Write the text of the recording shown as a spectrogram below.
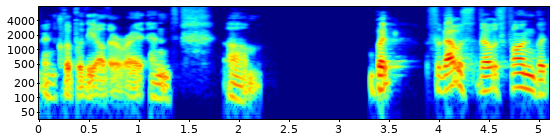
and clip of the other, right? And, um, but so that was that was fun but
